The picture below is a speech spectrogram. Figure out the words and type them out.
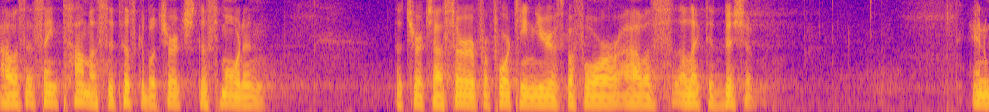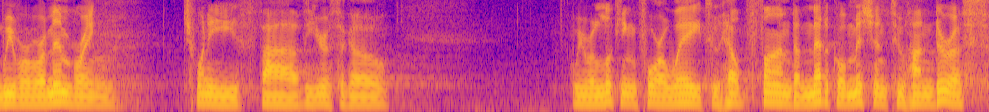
I was at St. Thomas Episcopal Church this morning, the church I served for 14 years before I was elected bishop. And we were remembering 25 years ago, we were looking for a way to help fund a medical mission to Honduras.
